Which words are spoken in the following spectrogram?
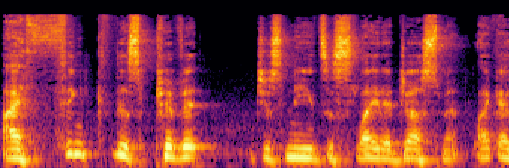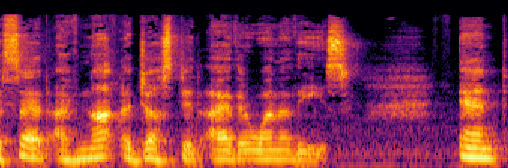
I think this pivot just needs a slight adjustment. Like I said, I've not adjusted either one of these. And,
